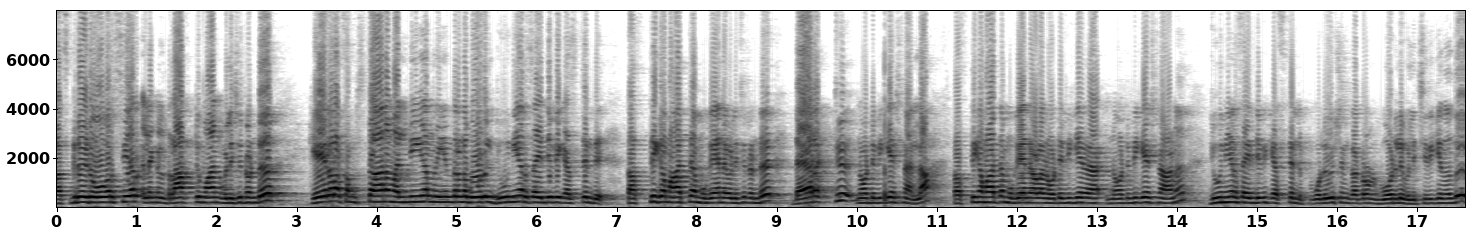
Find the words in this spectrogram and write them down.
ഫസ്റ്റ് ഗ്രേഡ് ഓവർസിയർ അല്ലെങ്കിൽ ഡ്രാഫ്റ്റ് മാൻ വിളിച്ചിട്ടുണ്ട്. കേരള സംസ്ഥാന മലിനീകരണ നിയന്ത്രണ ബോർഡിൽ ജൂനിയർ സയന്റിഫിക് അസിസ്റ്റന്റ് തസ്തിക മാറ്റം മുഖേന വിളിച്ചിട്ടുണ്ട്. ഡയറക്റ്റ് നോട്ടിഫിക്കേഷൻ അല്ല. തസ്തിക മാറ്റം മുഖേനയുള്ള നോട്ടിഫിക്കേഷൻ നോട്ടിഫിക്കേഷൻ ആണ് junior scientific assistant pollution control ബോർഡിൽ വിളിച്ചിരിക്കുന്നത്.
